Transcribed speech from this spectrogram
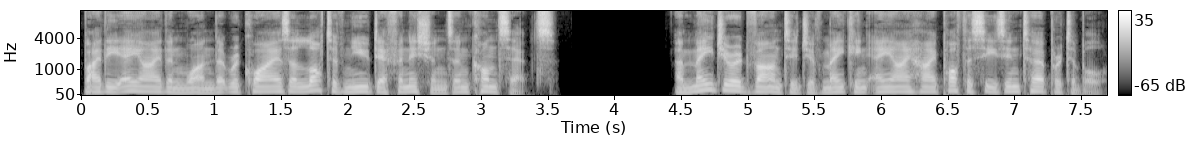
by the AI than one that requires a lot of new definitions and concepts. A major advantage of making AI hypotheses interpretable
